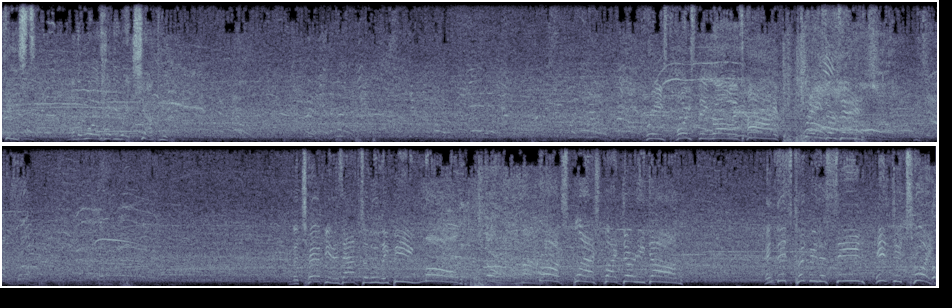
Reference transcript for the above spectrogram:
feast on the World Heavyweight Champion. Priest hoisting Rollins high. Razor's edge. And the champion is absolutely being mauled. Frog splash by Dirty Dom. And this could be the scene in Detroit.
